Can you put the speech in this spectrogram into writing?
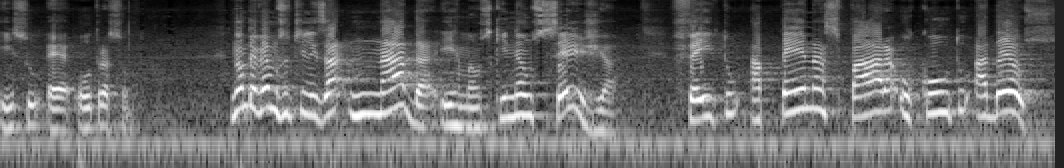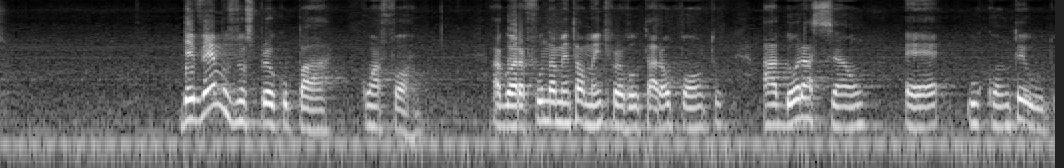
isso é outro assunto. Não devemos utilizar nada, irmãos, que não seja feito apenas para o culto a Deus. Devemos nos preocupar com a forma. Agora, fundamentalmente, para voltar ao ponto, a adoração é o conteúdo,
